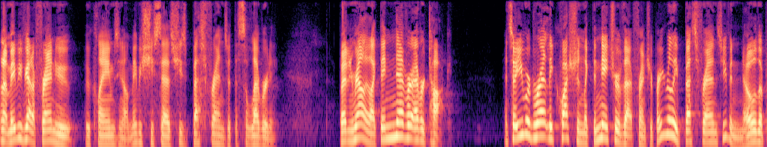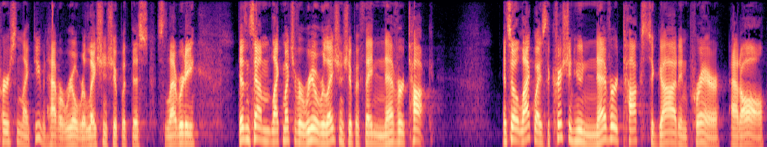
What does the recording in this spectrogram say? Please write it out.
I know, maybe you've got a friend who, who claims, you know, maybe she says she's best friends with the celebrity. But in reality, like, they never ever talk. And so you would rightly question, like, the nature of that friendship. Are you really best friends? Do you even know the person? Like, do you even have a real relationship with this celebrity? Doesn't sound like much of a real relationship if they never talk. And so, likewise, the Christian who never talks to God in prayer at all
